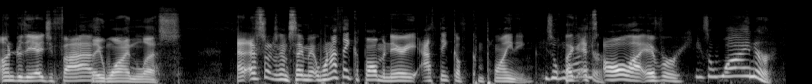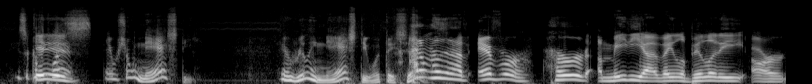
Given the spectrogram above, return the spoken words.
under the age of five. They whine less. That's what I was going to say, man. When I think of Paul Mainieri, I think of complaining. He's a like that's all I ever. He's a whiner. He's a complainer. is- They were so nasty. They were really nasty. What they said. I don't know that I've ever heard a media availability or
